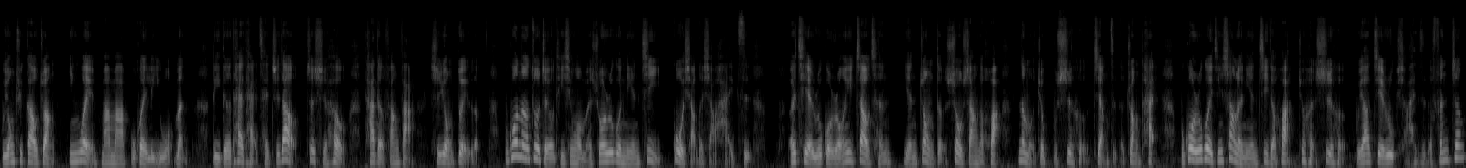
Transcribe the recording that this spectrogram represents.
不用去告状，因为妈妈不会理我们。”李德太太才知道，这时候她的方法是用对了。不过呢，作者有提醒我们说，如果年纪过小的小孩子，而且如果容易造成严重的受伤的话，那么就不适合这样子的状态。不过，如果已经上了年纪的话，就很适合不要介入小孩子的纷争。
